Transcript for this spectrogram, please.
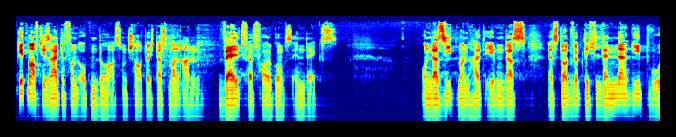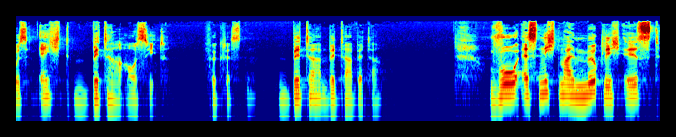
geht mal auf die Seite von Open Doors und schaut euch das mal an. Weltverfolgungsindex. Und da sieht man halt eben, dass es dort wirklich Länder gibt, wo es echt bitter aussieht für Christen. Bitter, bitter, bitter. Wo es nicht mal möglich ist,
